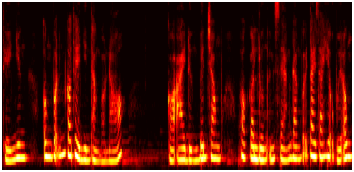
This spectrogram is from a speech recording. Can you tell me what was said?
Thế nhưng, ông vẫn có thể nhìn thẳng vào nó. Có ai đứng bên trong hoặc gần luồng ánh sáng đang vẫy tay ra hiệu với ông.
